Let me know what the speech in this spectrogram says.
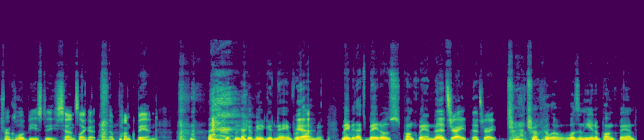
Truncal obesity sounds like a, a punk band. it could be a good name for Yeah. a punk band. Maybe that's Beto's punk band. name. That's right. That's right. Truncal, wasn't he in a punk band?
